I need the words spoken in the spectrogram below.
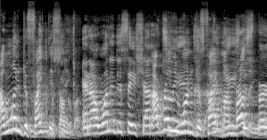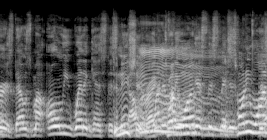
I wanted to fight this nigga. And I wanted to say shout out. I really to you wanted to fight I my used brother. The Spurs. That was my only win against this. The new shit, right? Twenty one. It's twenty one.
